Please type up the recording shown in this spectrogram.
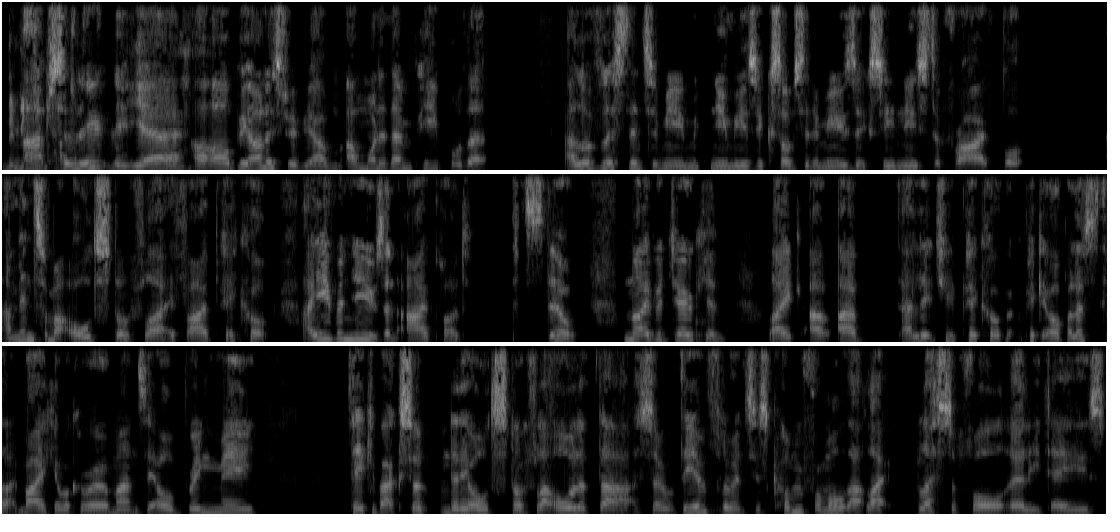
Music Absolutely, yeah. I'll, I'll, be honest with you. I'm, I'm, one of them people that I love listening to new, new music because obviously the music scene needs to thrive, but I'm into my old stuff. Like if I pick up, I even use an iPod still. I'm not even joking. Like I, I, I literally pick up, pick it up. I listen to like My Chemical Romance. It'll bring me Taking Back Sunday, the old stuff, like all of that. So the influences come from all that, like Blessthefall, early days,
